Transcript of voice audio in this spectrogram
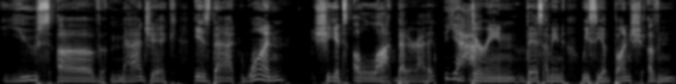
use of magic is that one she gets a lot better at it Yeah. during this. I mean, we see a bunch of n-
